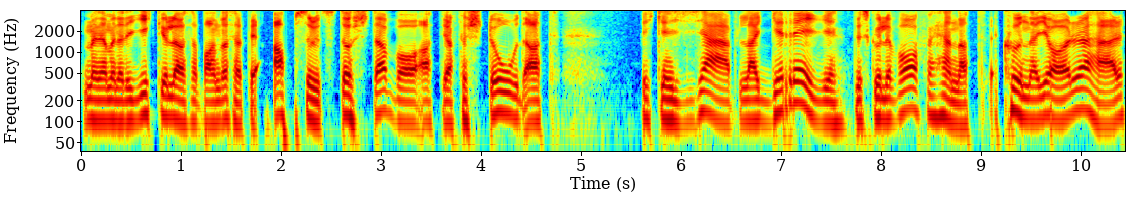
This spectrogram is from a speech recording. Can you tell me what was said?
men jag menar, det gick ju att lösa på andra sätt. Det absolut största var att jag förstod att vilken jävla grej det skulle vara för henne att kunna göra det här,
